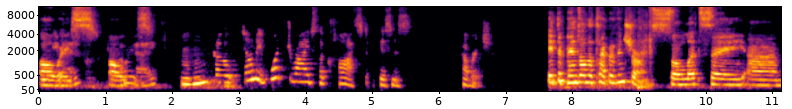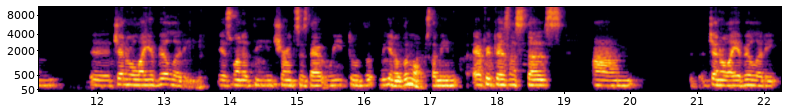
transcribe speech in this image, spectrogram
Always. Okay. Always. Okay. Mm-hmm. So tell me, what drives the cost of business coverage? It depends on the type of insurance. So let's say um, uh, general liability is one of the insurances that we do the you know the most. I mean, every business does um, general liability.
